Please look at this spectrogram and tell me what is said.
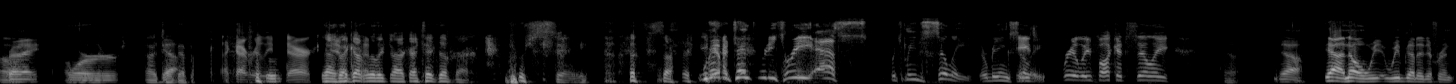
Oh, right? I'll Or I take yeah. that back. That got really dark. Yeah, Jim. that got really dark. I take that back. For silly. Sorry. we have a 1033S, which means silly. They're being He's silly. really fucking silly. Yeah, yeah. Yeah. No, we we've got a different.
